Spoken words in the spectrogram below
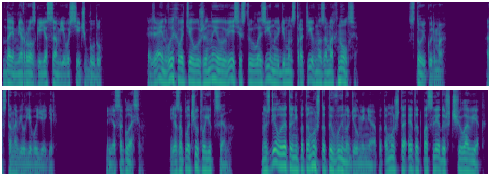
дай мне розги, я сам его сечь буду». Хозяин выхватил у жены увесистую лозину и демонстративно замахнулся. «Стой, Курьма», — остановил его егерь. «Я согласен. Я заплачу твою цену. Но сделаю это не потому, что ты вынудил меня, а потому что этот последыш — человек,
